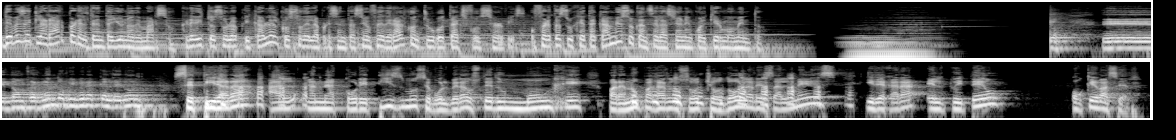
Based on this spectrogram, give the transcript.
Debes declarar para el 31 de marzo. Crédito solo aplicable al costo de la presentación federal con TurboTax Full Service. Oferta sujeta a cambios o cancelación en cualquier momento. Eh, don Fernando Rivera Calderón, ¿se tirará al anacoretismo? ¿Se volverá usted un monje para no pagar los 8 dólares al mes y dejará el tuiteo? ¿O qué va a hacer?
